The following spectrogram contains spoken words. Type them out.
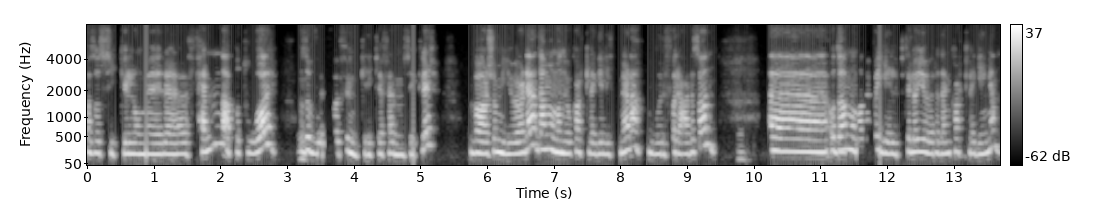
altså sykkel nummer eh, fem da, på to år. Altså hvorfor funker ikke fem sykler? Hva som gjør det? Da må man jo kartlegge litt mer, da. Hvorfor er det sånn? Ja. Eh, og da må man jo få hjelp til å gjøre den kartleggingen,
